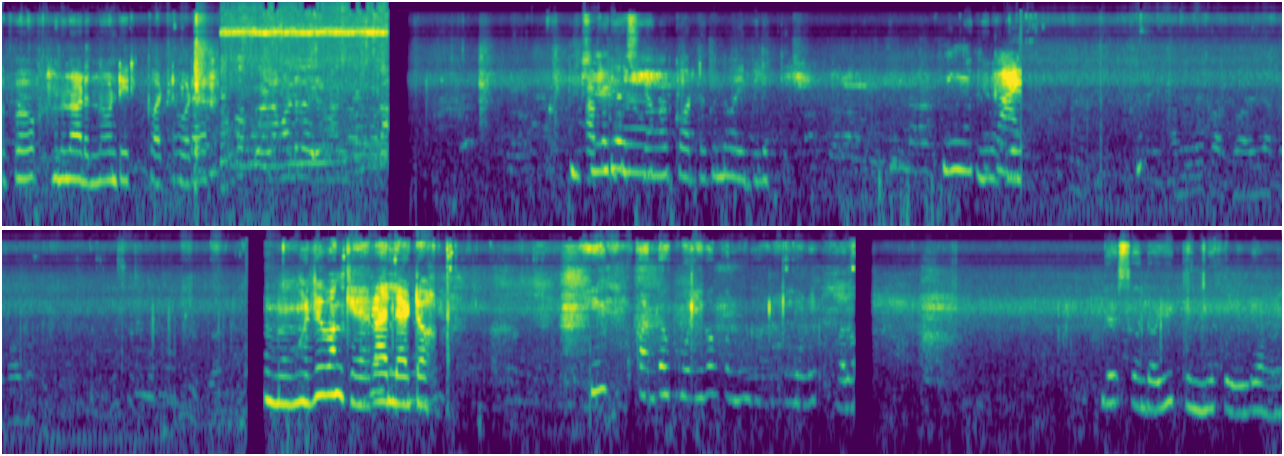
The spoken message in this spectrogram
അപ്പോൾ നമ്മൾ നടന്നുകൊണ്ടിരിക്കട്ടെ ഇവിടെ ഞങ്ങൾ കോട്ടക്കുന്ന് വൈബിലെത്തി. മുഴുവൻ കേറാല്ല കേട്ടോ കണ്ട മുഴുവൻ ഒന്നും കണ്ടോ ഈ കുഞ്ഞ് അങ്ങനെ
